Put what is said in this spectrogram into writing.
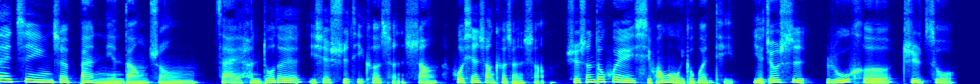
在近这半年当中，在很多的一些实体课程上或线上课程上，学生都会喜欢问我一个问题，也就是如何制作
